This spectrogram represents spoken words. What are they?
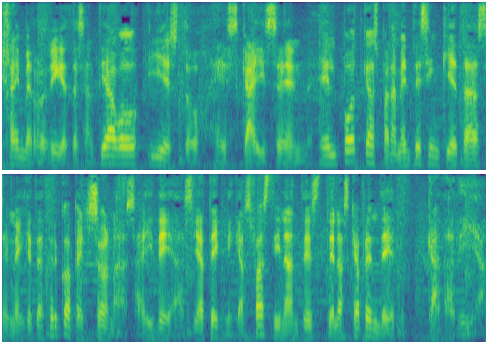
Jaime Rodríguez de Santiago y esto es Kaizen, el podcast para mentes inquietas en el que te acerco a personas, a ideas y a técnicas fascinantes de las que aprender cada día.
